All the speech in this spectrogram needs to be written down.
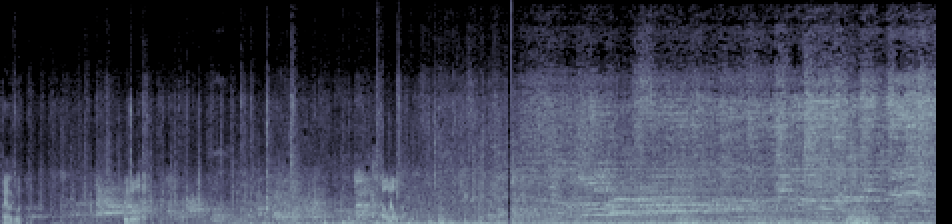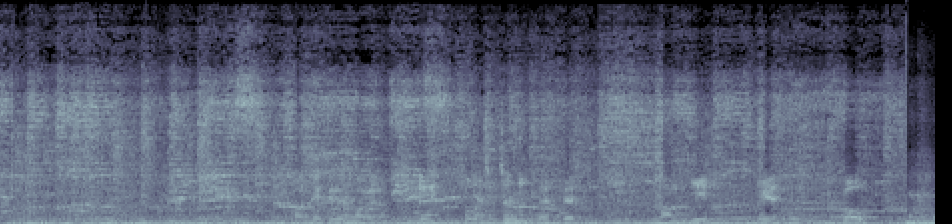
아이고. 올라가. 아 올라가. 컨택트 카메라. 네, 초반 천천히. 네, 네. 3, 2, 1, 고!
